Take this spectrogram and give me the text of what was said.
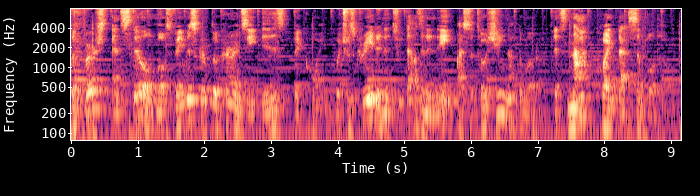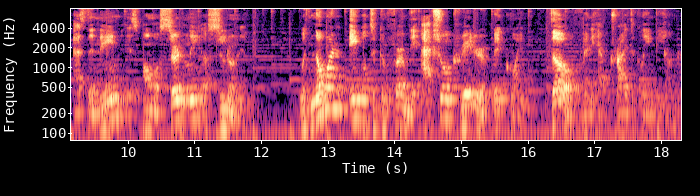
The first and still most famous cryptocurrency is Bitcoin, which was created in 2008 by Satoshi Nakamoto. It's not quite that simple though, as the name is almost certainly a pseudonym. With no one able to confirm the actual creator of Bitcoin, though many have tried to claim the honor.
